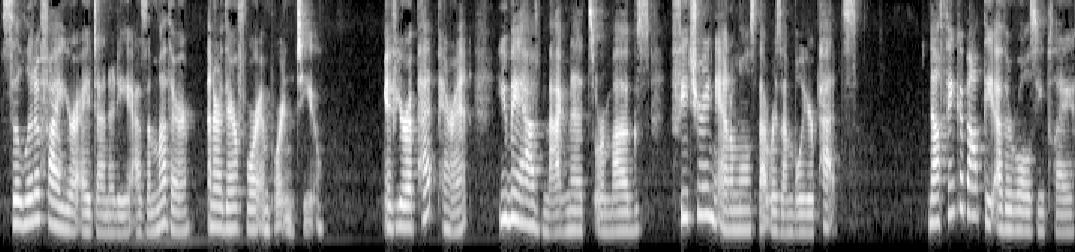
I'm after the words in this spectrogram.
solidify your identity as a mother and are therefore important to you. If you're a pet parent, you may have magnets or mugs featuring animals that resemble your pets. Now, think about the other roles you play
